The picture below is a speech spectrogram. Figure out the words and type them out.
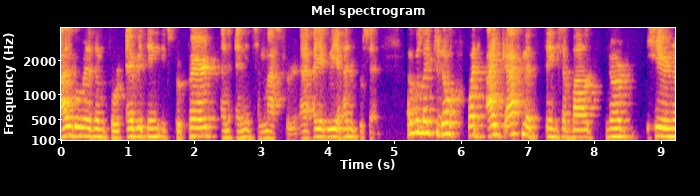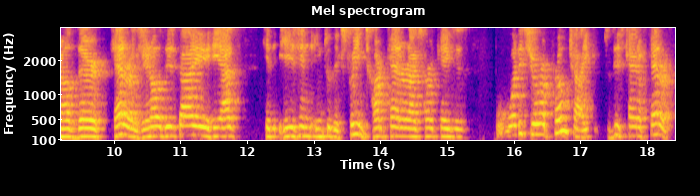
algorithm for everything. It's prepared and, and it's a master. I, I agree 100%. I would like to know what Ike Ahmed thinks about not here, not there cataracts. You know, this guy, he has, he, he's in, into the extremes, hard cataracts, hard cases. What is your approach, Ike, to this kind of cataract?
